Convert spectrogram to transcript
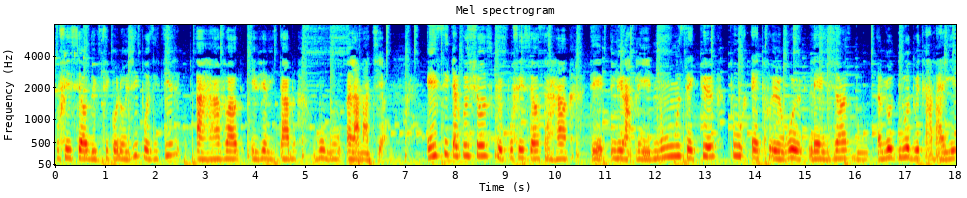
professeur de psychologie positive à Harvard et véritable gourou en la matière. Ainsi, quelque chose que professeur Sarah lui rappelé nous, c'est que pour être heureux, les gens doivent, travailler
